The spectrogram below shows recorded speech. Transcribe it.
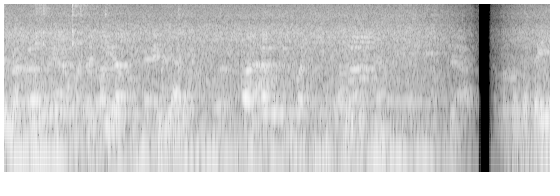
तो बताइए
